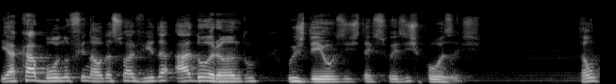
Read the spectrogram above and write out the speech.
e acabou no final da sua vida adorando os deuses das suas esposas. Então,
